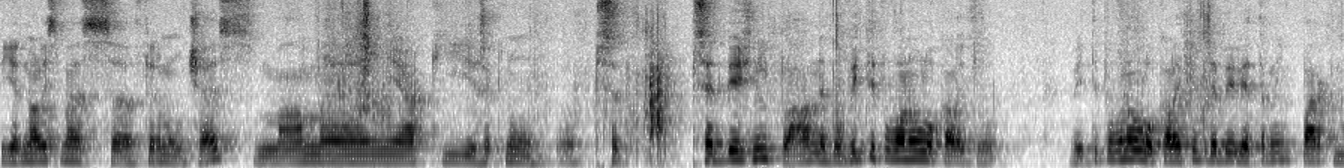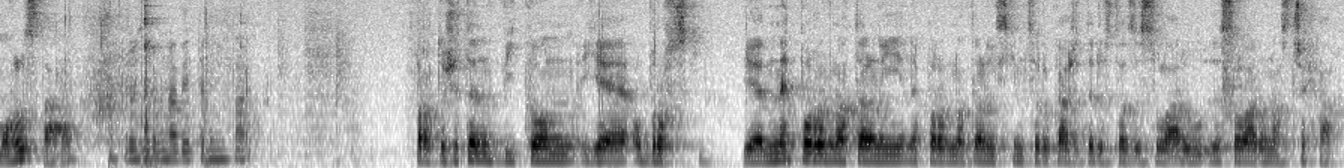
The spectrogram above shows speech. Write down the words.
Jednali jsme s firmou ČES, máme nějaký, řeknu, před, předběžný plán nebo vytipovanou lokalitu, vytipovanou lokalitu, kde by větrný park mohl stát. A proč zrovna větrný park? Protože ten výkon je obrovský. Je neporovnatelný, neporovnatelný s tím, co dokážete dostat ze soláru, ze soláru na střechách.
